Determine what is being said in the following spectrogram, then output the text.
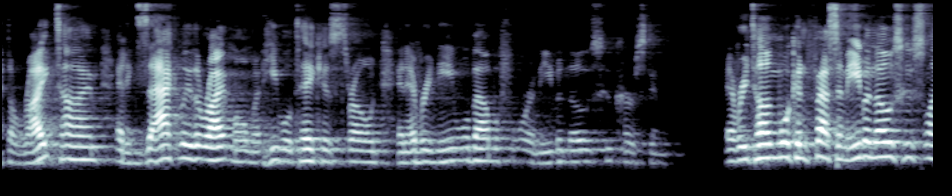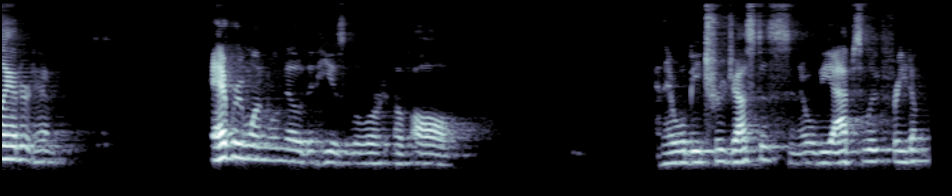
At the right time, at exactly the right moment, he will take his throne, and every knee will bow before him, even those who cursed him. Every tongue will confess him, even those who slandered him. Everyone will know that he is Lord of all. And there will be true justice, and there will be absolute freedom.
